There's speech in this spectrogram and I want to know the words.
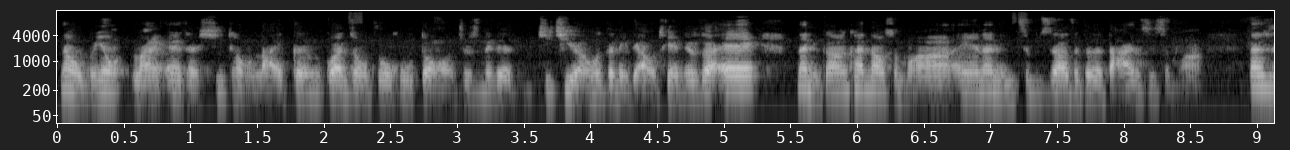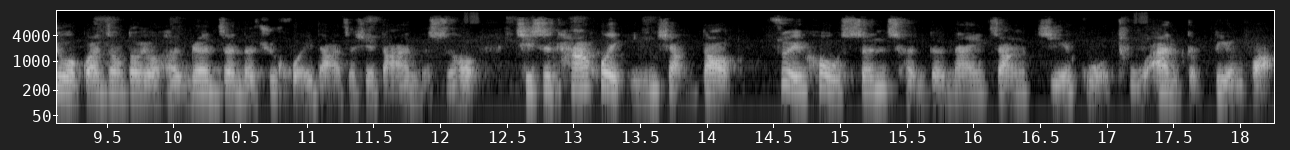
那我们用 Line at 系统来跟观众做互动哦，就是那个机器人会跟你聊天，就是说，哎，那你刚刚看到什么啊？哎，那你知不知道这个的答案是什么？啊但如果观众都有很认真的去回答这些答案的时候，其实它会影响到最后生成的那一张结果图案的变化。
